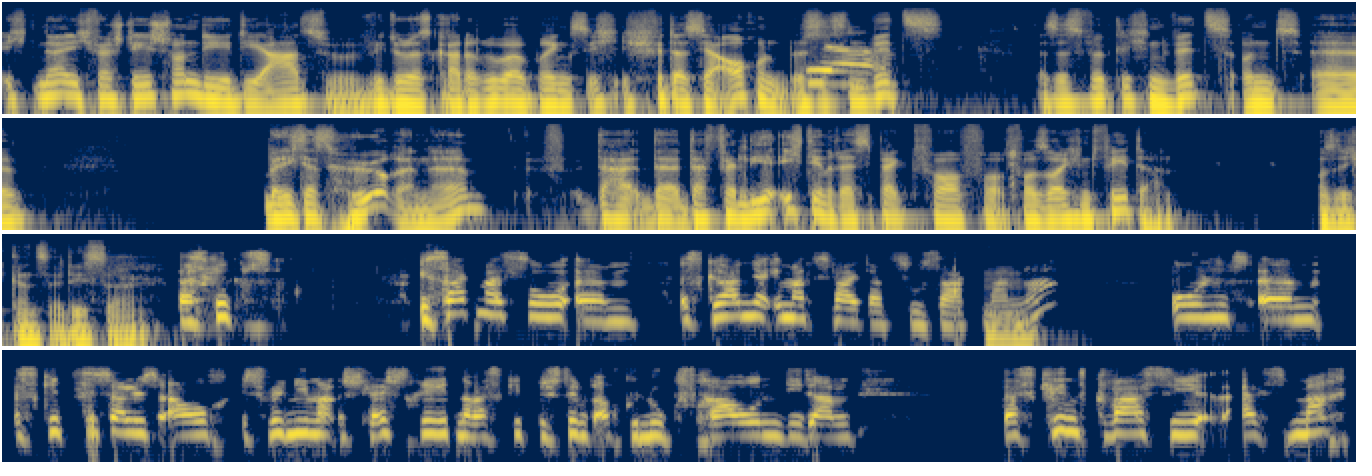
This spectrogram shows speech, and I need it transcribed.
ich, ne, ich verstehe schon die, die Art, wie du das gerade rüberbringst. Ich, ich finde das ja auch, und das ist Ja. ein Witz. Das ist wirklich ein Witz. Und äh, wenn ich das höre, ne, da, da, da verliere ich den Respekt vor, vor, vor solchen Vätern. Muss ich ganz ehrlich sagen. Das gibt's. Ich sag mal so, ähm, es gehören ja immer zwei dazu, sagt man, ne? Und ähm, es gibt sicherlich auch, ich will niemanden schlecht reden, aber es gibt bestimmt auch genug Frauen, die dann das Kind quasi als Macht,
